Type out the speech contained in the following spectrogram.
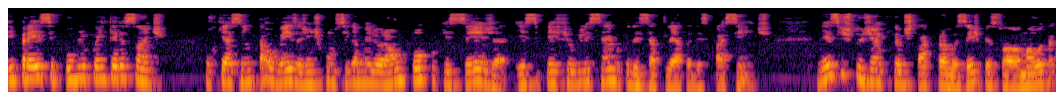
E para esse público é interessante, porque assim talvez a gente consiga melhorar um pouco que seja esse perfil glicêmico desse atleta, desse paciente. Nesse estudinho aqui que eu destaco para vocês, pessoal, é uma outra,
